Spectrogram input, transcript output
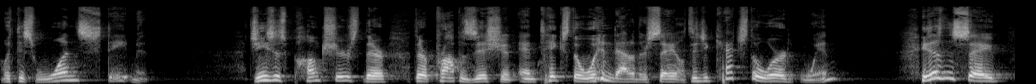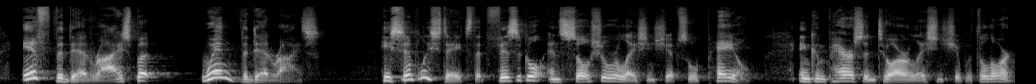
With this one statement, Jesus punctures their, their proposition and takes the wind out of their sails. Did you catch the word "win"? He doesn't say, if the dead rise, but when the dead rise. He simply states that physical and social relationships will pale in comparison to our relationship with the Lord.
